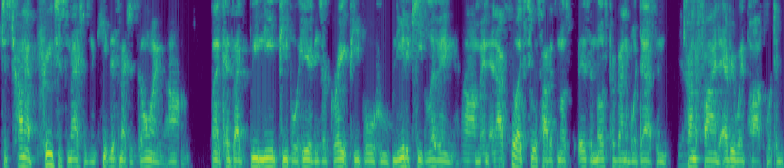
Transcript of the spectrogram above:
just trying to preach this message and keep this message going. Um, because like we need people here. These are great people who need to keep living. Um, and, and I feel like suicide is most, is the most preventable death and yeah. trying to find every way possible to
